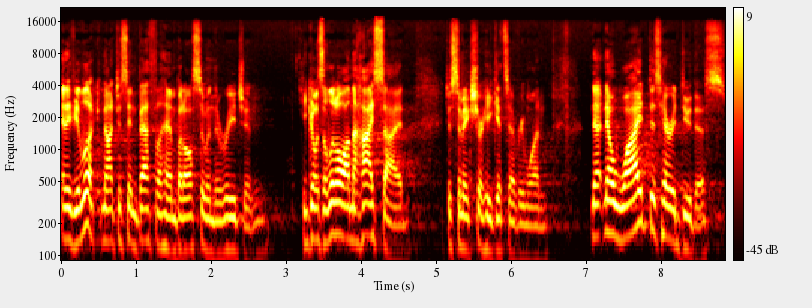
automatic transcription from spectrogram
And if you look, not just in Bethlehem, but also in the region, he goes a little on the high side just to make sure he gets everyone. Now, now why does Herod do this?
